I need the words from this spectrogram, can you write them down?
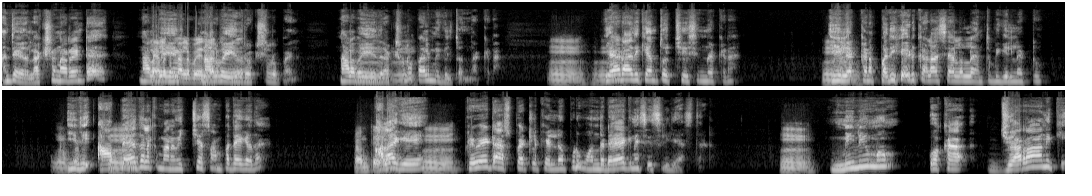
అంతే కదా లక్షన్నర అంటే నలభై నలభై ఐదు లక్షలు. రూపాయలు. నలభై ఐదు లక్షల రూపాయలు మిగులుతుంది అక్కడ. ఏడాదికి ఎంత వచ్చేసింది అక్కడ? ఈ లెక్కన పదిహేడు కళాశాలల్లో ఎంత మిగిలినట్టు? ఇది ఆ పేదలకు మనం ఇచ్చే సంపదే కదా. అలాగే ప్రైవేట్ హాస్పిటల్కి వెళ్ళినప్పుడు వంద డయాగ్నోసిస్లు చేస్తాడు. Hmm. మినిమం ఒక జ్వరానికి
